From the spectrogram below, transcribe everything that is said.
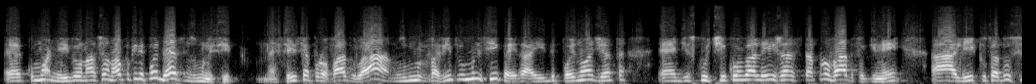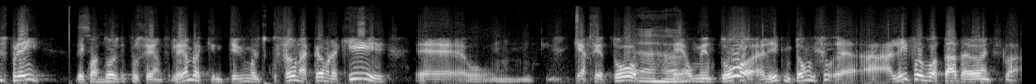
é, como a nível nacional, porque depois desce para os municípios. Né? Se isso é aprovado lá, vai vir para o município, aí, aí, depois não adianta é, discutir quando a lei já está aprovada, foi que nem a alíquota do CISPREM, de 14%. Lembra que teve uma discussão na Câmara aqui, é, um, que afetou, uhum. é, aumentou ali, então isso, é, a lei foi votada antes lá.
